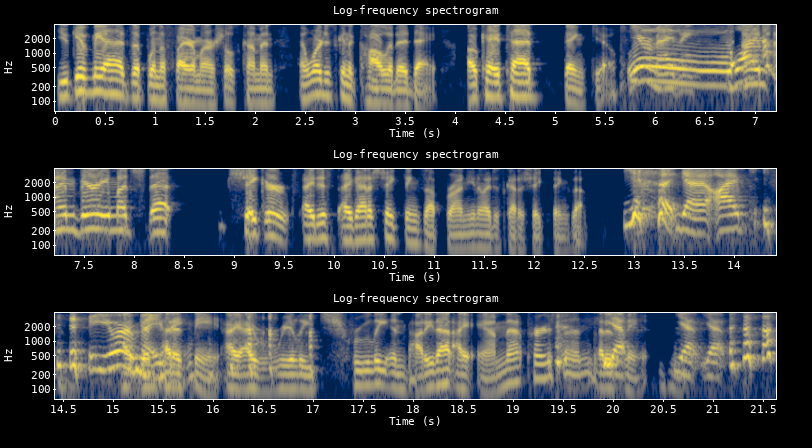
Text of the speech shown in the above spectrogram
You give me a heads up when the fire marshal's coming, and we're just gonna call it a day. Okay, Ted. Thank you. You're amazing. I'm I'm very much that shaker. I just I gotta shake things up, Bron. You know, I just gotta shake things up. yeah, yeah. I you're I- amazing. That is me. I, I really truly embody that. I am that person. That is Yep. me. Yep, yep.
